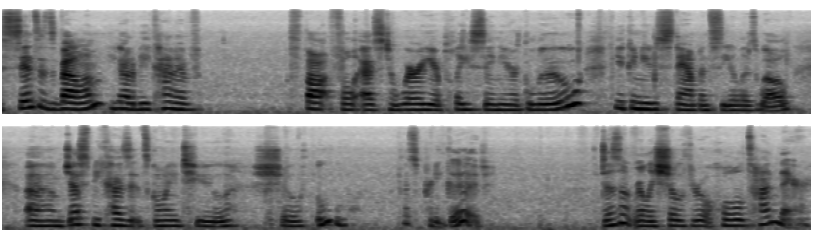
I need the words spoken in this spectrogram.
since it's vellum, you got to be kind of thoughtful as to where you're placing your glue. You can use Stampin' Seal as well, um, just because it's going to show, ooh, that's pretty good. Doesn't really show through a whole ton there.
